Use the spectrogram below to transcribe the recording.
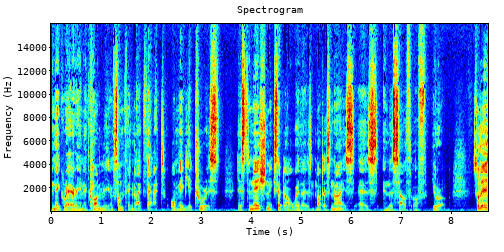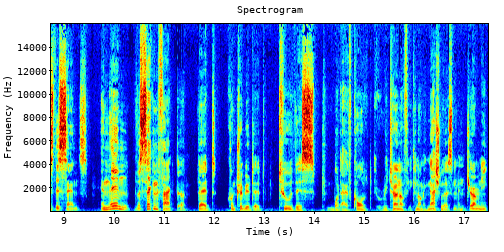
an agrarian economy or something like that, or maybe a tourist destination, except our weather is not as nice as in the south of Europe. So there's this sense. And then the second factor that contributed to this, what I've called return of economic nationalism in Germany,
